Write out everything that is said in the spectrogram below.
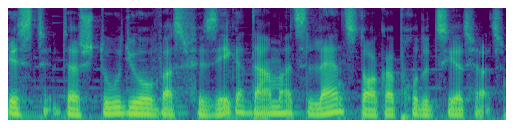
ist das Studio, was für Sega damals Landstalker produziert hat.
